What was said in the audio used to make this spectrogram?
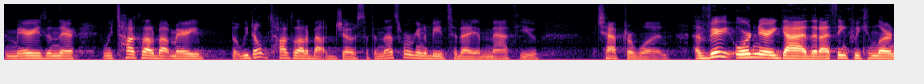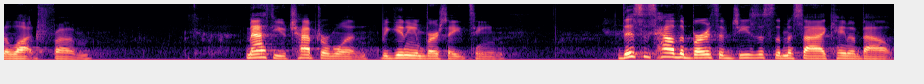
and Mary's in there. And we talk a lot about Mary, but we don't talk a lot about Joseph. And that's where we're going to be today in Matthew chapter 1. A very ordinary guy that I think we can learn a lot from. Matthew chapter 1, beginning in verse 18. This is how the birth of Jesus the Messiah came about.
